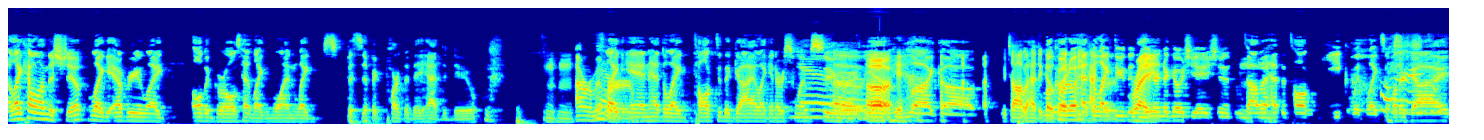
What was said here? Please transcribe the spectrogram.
I like how on the ship, like every like all the girls had like one like specific part that they had to do. hmm I remember. Like Anne had to like talk to the guy like in her swimsuit. Oh, yeah. Oh, yeah. Like uh, Futaba had to go. Makoto like, had to like do the Right. dinner negotiations. Futaba Mhm. had to talk geek with like some Oh, other guy,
